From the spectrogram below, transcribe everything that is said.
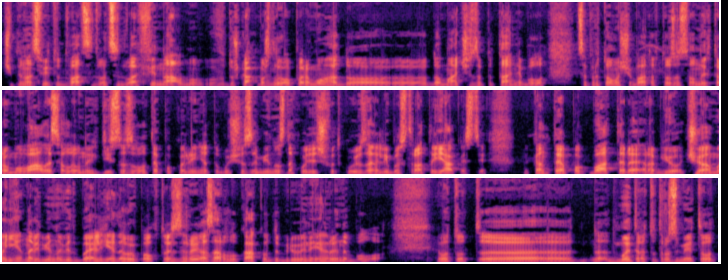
чемпіонат світу 2022 фінал. Ну в дужках можливо перемога до е, до матчу запитання було. Це при тому, що багато хто з основних травмувалися, але у них дійсно золоте покоління, тому що заміну знаходять швидку і взагалі без втрати якості. Канте Покба, Тере Раб'йо Чуамені. На відміну від Бельгії, де випав хтось з гри, Азар Лукако Дебрюйне і гри не було. І отут. Е, Дмитре, тут розумієте, от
